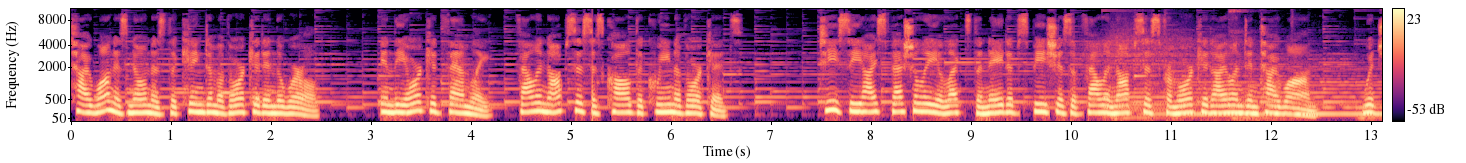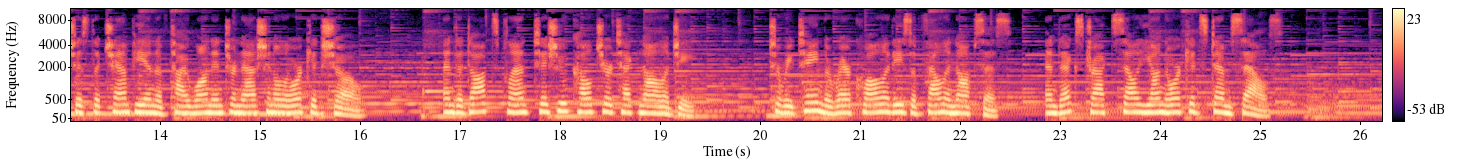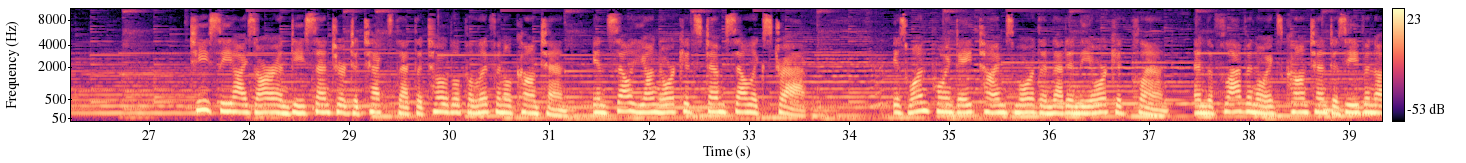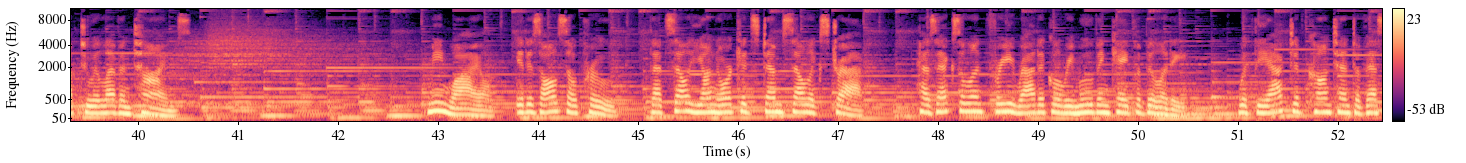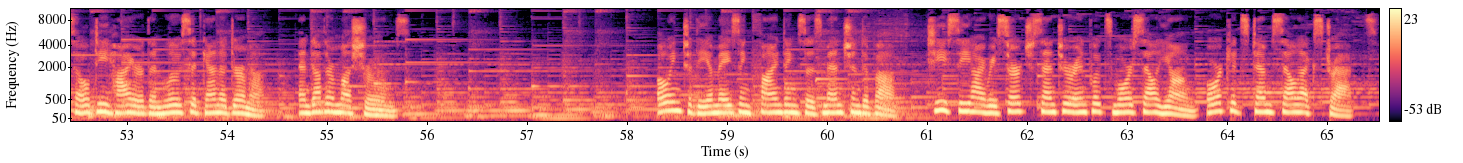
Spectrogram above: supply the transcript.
Taiwan is known as the kingdom of orchid in the world. In the orchid family, Phalaenopsis is called the queen of orchids. TCI specially elects the native species of Phalaenopsis from Orchid Island in Taiwan, which is the champion of Taiwan International Orchid Show, and adopts plant tissue culture technology to retain the rare qualities of Phalaenopsis and extract cell young orchid stem cells. TCI's R&D center detects that the total polyphenol content in cell young orchid stem cell extract is 1.8 times more than that in the orchid plant, and the flavonoids content is even up to 11 times. Meanwhile, it is also proved that cell young orchid stem cell extract has excellent free radical removing capability, with the active content of SOD higher than lucid Ganoderma and other mushrooms. Owing to the amazing findings as mentioned above, TCI Research Center inputs more cell young orchid stem cell extracts.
